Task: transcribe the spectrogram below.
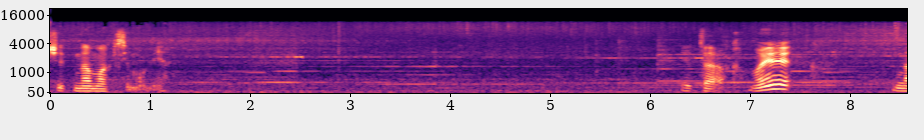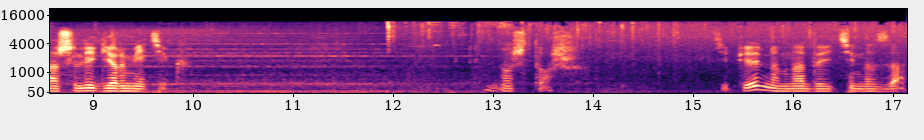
Щит на максимуме. Итак, мы нашли герметик. Ну что ж. Теперь нам надо идти назад.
